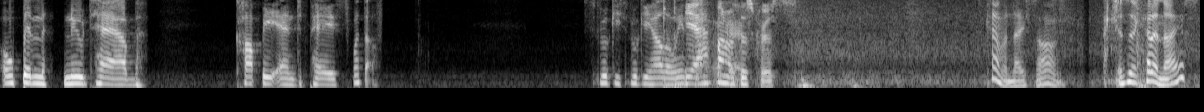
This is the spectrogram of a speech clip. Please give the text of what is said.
Open new tab. Copy and paste. What the? F- spooky, spooky Halloween. Yeah, song. have fun Okay. with this, Chris. It's kind of a nice song. Isn't it kind of nice?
